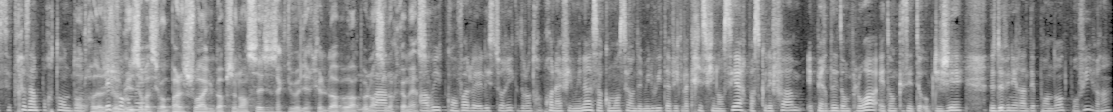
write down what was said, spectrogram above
c'est très important de Entrepreneuses les former. c'est parce qu'elles n'ont pas le choix, qu'elles doivent se lancer, c'est ça que tu veux dire, qu'elles doivent un peu lancer bah, leur commerce Ah hein oui, quand on voit l'historique de l'entrepreneuriat féminin, ça a commencé en 2008 avec la crise financière parce que les femmes perdaient d'emploi et donc elles étaient obligées de devenir indépendantes pour vivre. Hein.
